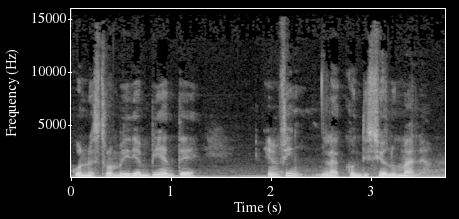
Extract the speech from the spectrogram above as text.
con nuestro medio ambiente, en fin, la condición humana.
